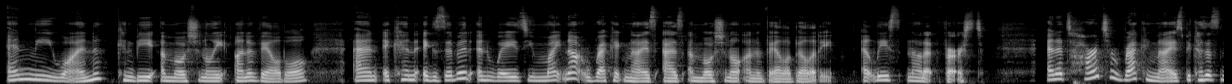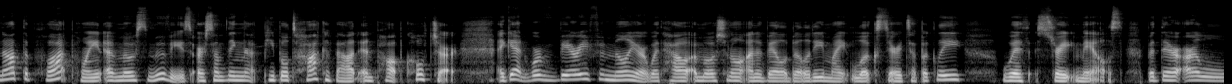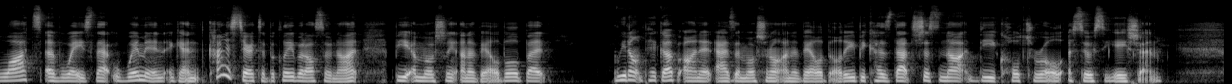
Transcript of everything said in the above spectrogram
Anyone can be emotionally unavailable and it can exhibit in ways you might not recognize as emotional unavailability, at least not at first. And it's hard to recognize because it's not the plot point of most movies or something that people talk about in pop culture. Again, we're very familiar with how emotional unavailability might look stereotypically with straight males, but there are lots of ways that women, again, kind of stereotypically, but also not, be emotionally unavailable. But we don't pick up on it as emotional unavailability because that's just not the cultural association.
